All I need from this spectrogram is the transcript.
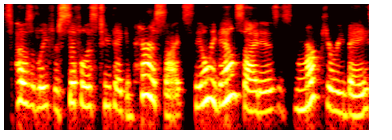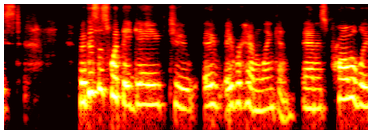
supposedly for syphilis, toothache, and parasites. The only downside is it's mercury based. But this is what they gave to Abraham Lincoln, and is probably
